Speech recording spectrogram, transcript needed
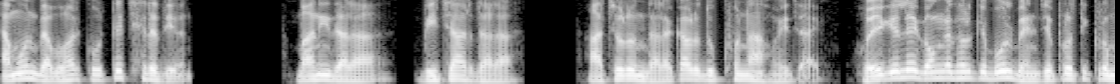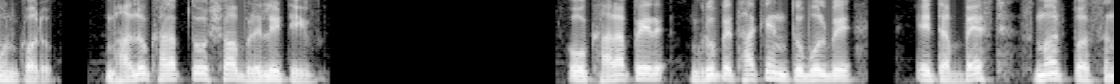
এমন ব্যবহার করতে ছেড়ে দেবেন। বাণী দ্বারা, বিচার দ্বারা, আচরণ দ্বারা কারও দুঃখ না হয়ে যায়। হয়ে গেলে গঙ্গাধরকে বলবেন যে প্রতিক্রমণ করো। ভালো খারাপ তো সব রিলেটিভ ও খারাপের গ্রুপে থাকেন তো বলবে, এটা বেস্ট স্মার্ট পারসন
